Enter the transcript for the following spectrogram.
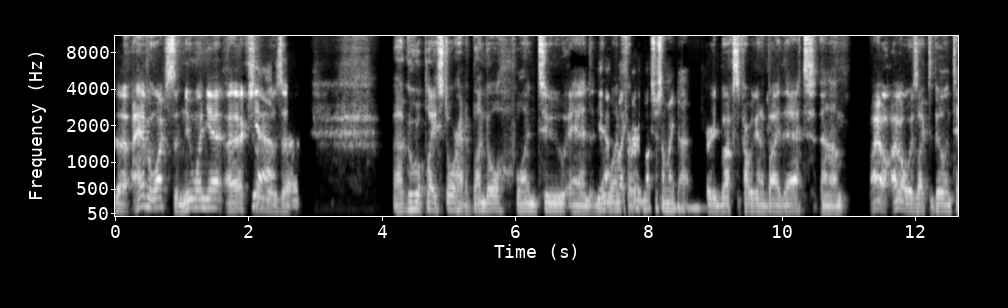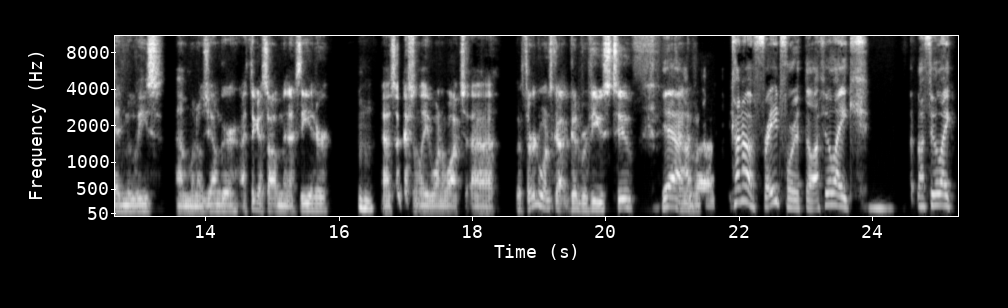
the I haven't watched the new one yet. I actually Yeah. was uh, uh, Google Play Store had a bundle one, two, and a new yeah, one like for thirty bucks or something like that. 30 bucks is probably going to buy that. Um, I, I've always liked the Bill and Ted movies um, when I was younger. I think I saw them in a theater. Mhm. Uh, so definitely want to watch. Uh, the third one's got good reviews too. Yeah, Kind I'm of, uh, kind of afraid for it though. I feel like I feel like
